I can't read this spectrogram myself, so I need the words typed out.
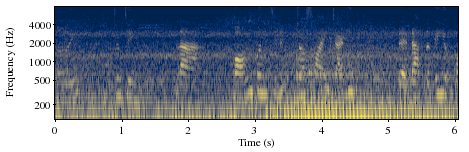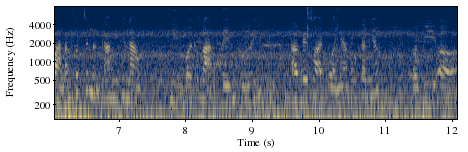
với một chương trình là bón phân silic cho xoài để đạt được cái hiệu quả năng suất chất lượng cao như thế nào thì mời các bạn đến với à, cây xoài của nhà Thanh Tân nhé. Bởi vì ở,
